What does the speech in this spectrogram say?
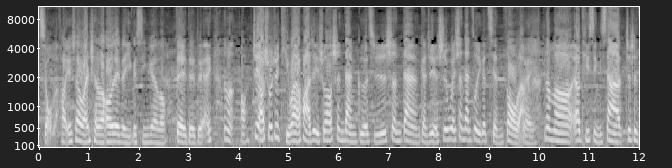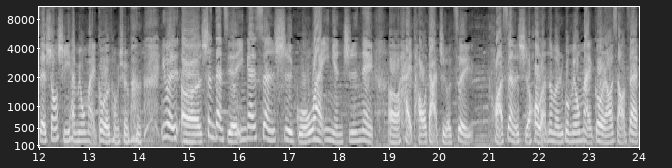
久了。好，也算完成了奥莱的一个心愿喽。对对对，哎，那么哦，这也要说句题外话，这里说到圣诞歌其实圣诞感觉也是为圣诞做一个前奏啦。对，那么要提醒一下，就是在双十一还没有买够的同学们，因为呃，圣诞节应该算是国外一年之内呃，海淘打折最划算的时候了。那么如果没有买够，然后想要在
